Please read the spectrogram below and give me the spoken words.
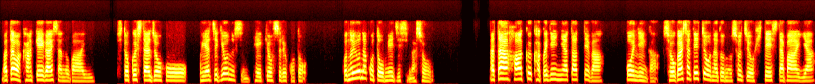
または関係会社の場合、取得した情報を親事業主に提供すること。このようなことを明示しましょう。また、把握確認にあたっては、本人が障害者手帳などの所持を否定した場合や、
